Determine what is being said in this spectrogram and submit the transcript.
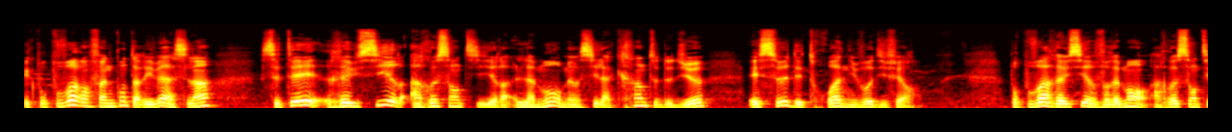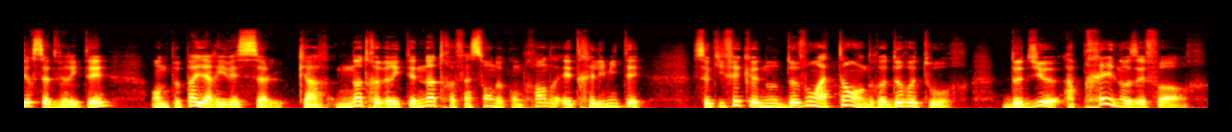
Et que pour pouvoir en fin de compte arriver à cela, c'était réussir à ressentir l'amour, mais aussi la crainte de Dieu, et ce des trois niveaux différents. Pour pouvoir réussir vraiment à ressentir cette vérité, on ne peut pas y arriver seul, car notre vérité, notre façon de comprendre est très limitée. Ce qui fait que nous devons attendre de retour de Dieu après nos efforts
